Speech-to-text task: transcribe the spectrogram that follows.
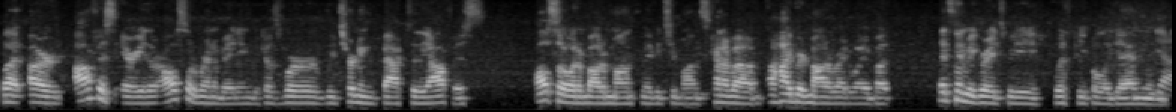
But our office area, they're also renovating because we're returning back to the office. Also in about a month, maybe two months, kind of a, a hybrid model right away. But it's gonna be great to be with people again. and- Yeah.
